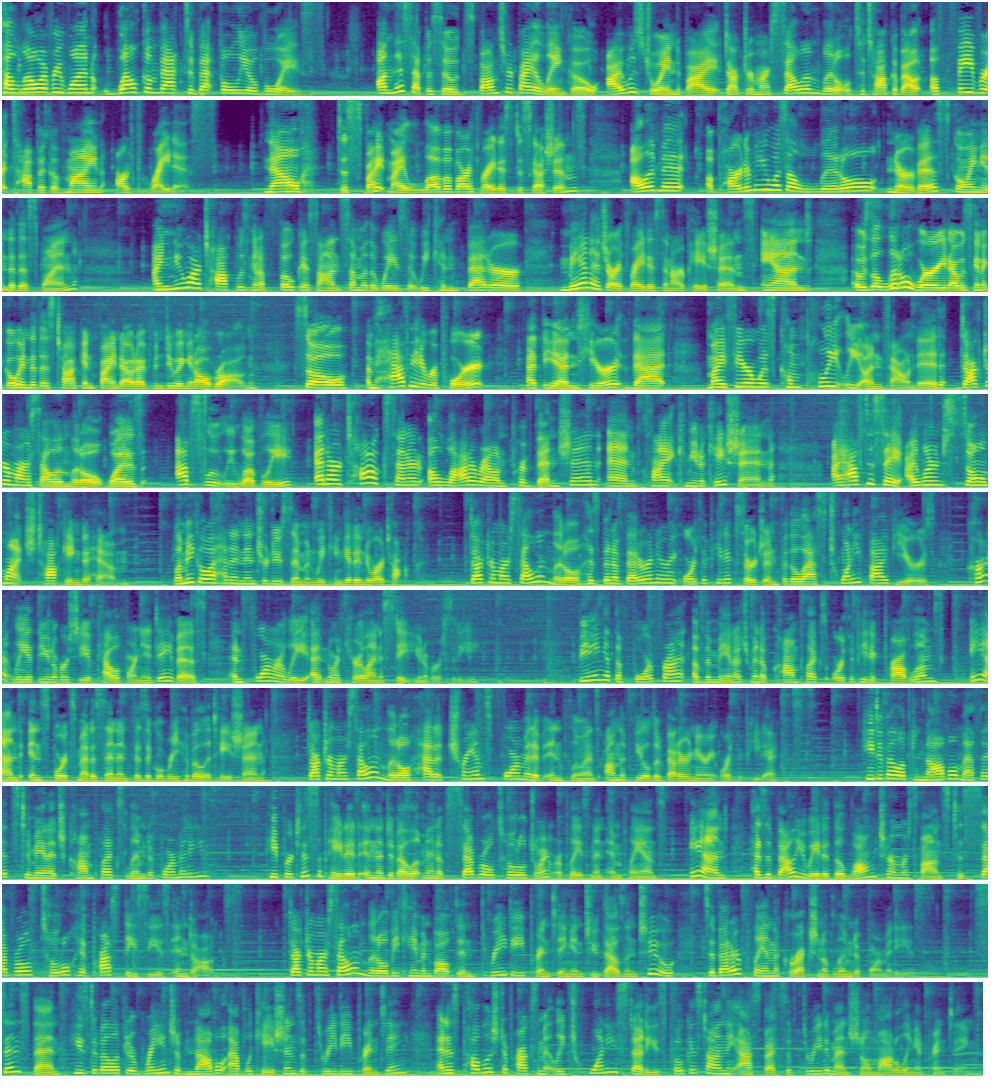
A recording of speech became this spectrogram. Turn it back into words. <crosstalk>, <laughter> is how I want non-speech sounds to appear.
Hello, everyone. Welcome back to Vetfolio Voice. On this episode, sponsored by Elanco, I was joined by Dr. Marcellin Little to talk about a favorite topic of mine arthritis. Now, despite my love of arthritis discussions, I'll admit a part of me was a little nervous going into this one. I knew our talk was going to focus on some of the ways that we can better manage arthritis in our patients, and I was a little worried I was going to go into this talk and find out I've been doing it all wrong. So I'm happy to report at the end here that my fear was completely unfounded. Dr. Marcellin Little was absolutely lovely, and our talk centered a lot around prevention and client communication. I have to say, I learned so much talking to him. Let me go ahead and introduce him and we can get into our talk. Dr. Marcellin Little has been a veterinary orthopedic surgeon for the last 25 years, currently at the University of California, Davis, and formerly at North Carolina State University. Being at the forefront of the management of complex orthopedic problems and in sports medicine and physical rehabilitation, Dr. Marcellin Little had a transformative influence on the field of veterinary orthopedics. He developed novel methods to manage complex limb deformities. He participated in the development of several total joint replacement implants and has evaluated the long term response to several total hip prostheses in dogs. Dr. Marcellin Little became involved in 3D printing in 2002 to better plan the correction of limb deformities. Since then, he's developed a range of novel applications of 3D printing and has published approximately 20 studies focused on the aspects of three dimensional modeling and printing.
